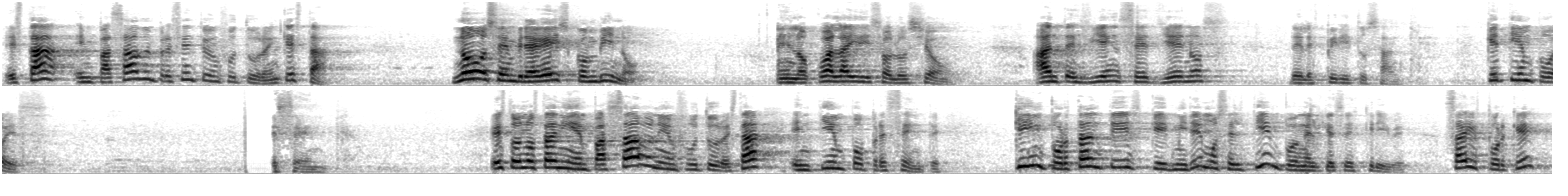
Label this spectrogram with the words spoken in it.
está en pasado, en presente o en futuro. ¿En qué está? No os embriaguéis con vino, en lo cual hay disolución. Antes bien, sed llenos del Espíritu Santo. ¿Qué tiempo es? Presente. Esto no está ni en pasado ni en futuro, está en tiempo presente. Qué importante es que miremos el tiempo en el que se escribe. ¿Sabes por qué?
